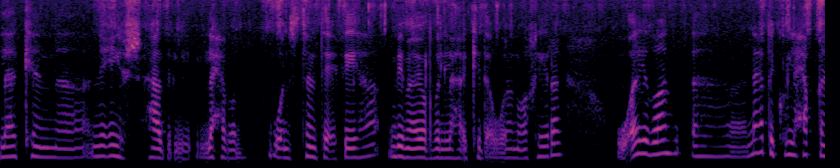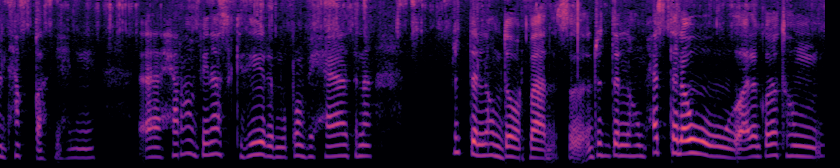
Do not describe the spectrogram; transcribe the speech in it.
لكن نعيش هذه اللحظة ونستمتع فيها بما يرضي الله أكيد أولا وأخيرا. وأيضا آه، نعطي كل حق حقه. يعني آه، حرام في ناس كثير يمرون في حياتنا. جدا لهم دور بارز. جدا لهم حتى لو على قولتهم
